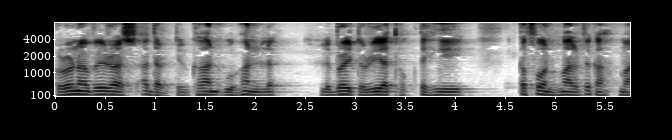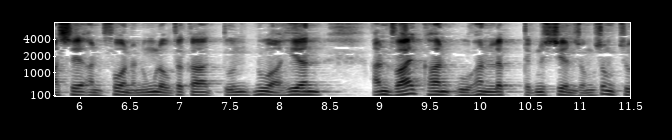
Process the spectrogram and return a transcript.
coronavirus adar tir khan wuhan laboratory a thok te hi. Ka phone ngal veka, ma se an phone anung lo veka, tun nuwa hian. An vai khan wuhan lab technician zong zong chu,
